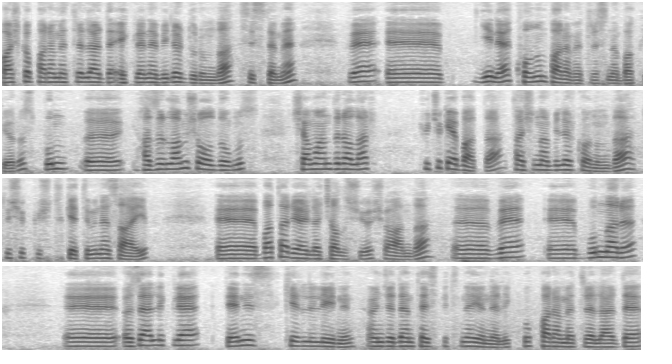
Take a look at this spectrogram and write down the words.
başka parametreler de eklenebilir durumda sisteme ve e, yine konum parametresine bakıyoruz. Bunun e, hazırlamış olduğumuz şamandıralar küçük ebatta taşınabilir konumda düşük güç tüketimine sahip e, bataryayla çalışıyor şu anda E, ve e, bunları e, özellikle deniz kirliliğinin önceden tespitine yönelik bu parametrelerde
